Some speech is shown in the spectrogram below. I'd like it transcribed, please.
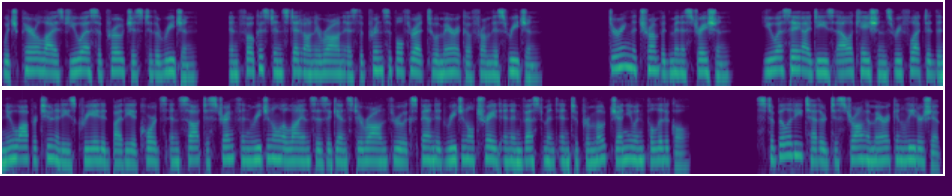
which paralyzed US approaches to the region, and focused instead on Iran as the principal threat to America from this region. During the Trump administration, USAID's allocations reflected the new opportunities created by the accords and sought to strengthen regional alliances against Iran through expanded regional trade and investment and to promote genuine political stability tethered to strong American leadership.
